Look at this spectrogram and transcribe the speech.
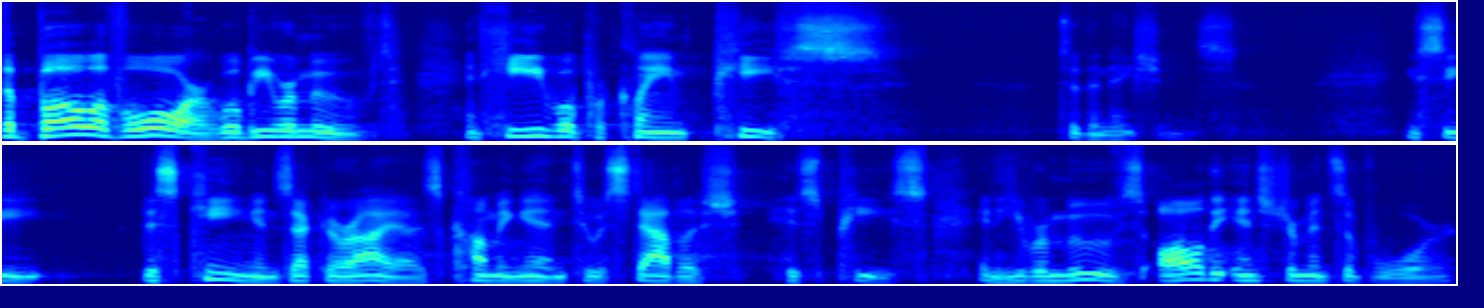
The bow of war will be removed, and he will proclaim peace to the nations. You see, this king in Zechariah is coming in to establish his peace, and he removes all the instruments of war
